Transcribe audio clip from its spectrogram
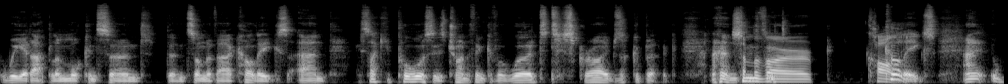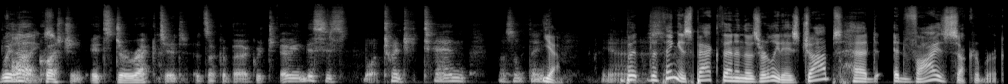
we at Apple are more concerned than some of our colleagues. And it's like he pauses trying to think of a word to describe Zuckerberg. And some of our colleagues. colleagues. And without Colleagues. question, it's directed at Zuckerberg, which, I mean, this is what, 2010 or something? Yeah. Yeah. But the thing is, back then in those early days, Jobs had advised Zuckerberg.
